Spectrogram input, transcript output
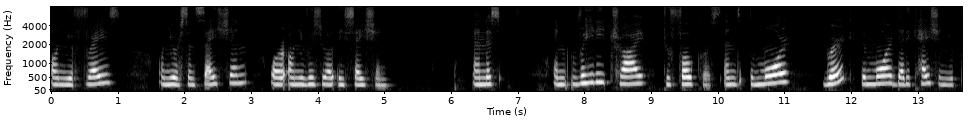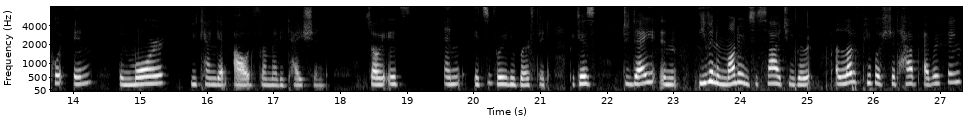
on your phrase, on your sensation, or on your visualization. And this and really try to focus. And the more work, the more dedication you put in, the more you can get out from meditation. So it's and it's really worth it because today in even in modern society where a lot of people should have everything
